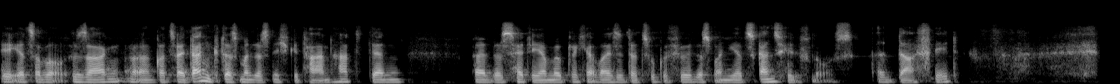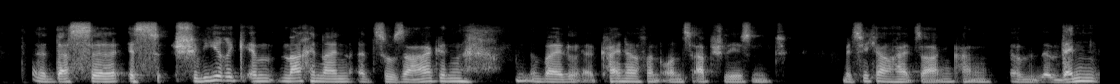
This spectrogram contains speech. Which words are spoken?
jetzt aber sagen, äh, Gott sei Dank, dass man das nicht getan hat, denn äh, das hätte ja möglicherweise dazu geführt, dass man jetzt ganz hilflos äh, dasteht. Äh, das ist schwierig im Nachhinein zu sagen, weil keiner von uns abschließend mit Sicherheit sagen kann, ähm, wenn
